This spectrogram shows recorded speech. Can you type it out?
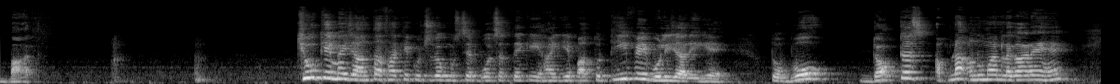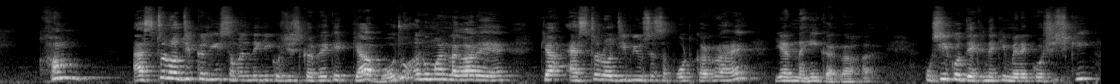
बाद। क्योंकि मैं जानता था कि कुछ लोग मुझसे बोल सकते हैं कि हाँ ये बात तो टीवी पे बोली जा रही है। तो वो डॉक्टर्स अपना अनुमान लगा रहे हैं। हम एस्ट्रोलॉजिकली समझने की कोशिश कर रहे हैं कि क्या वो जो अनुमान लगा रहे हैं, क्या एस्ट्रोलॉजी भी उसे सपोर्ट कर रहा है या नहीं कर रहा है? उसी को देखने की मैंने कोशिश की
